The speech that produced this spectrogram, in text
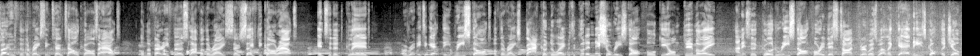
both of the Racing Total cars out on the very first lap of the race. So safety car out, incident cleared, we're ready to get the restart of the race back underway. It was a good initial restart for Guillaume Dumoulin, and it's a good restart for him this time through as well. Again, he's got the jump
